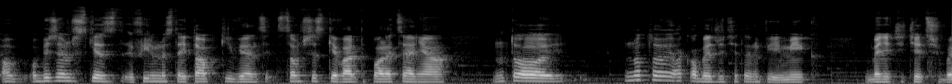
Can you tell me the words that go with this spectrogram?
O- obejrzałem wszystkie z, filmy z tej topki, więc są wszystkie warte polecenia. No to, no to jak obejrzycie ten filmik, będziecie chcieli szybko,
